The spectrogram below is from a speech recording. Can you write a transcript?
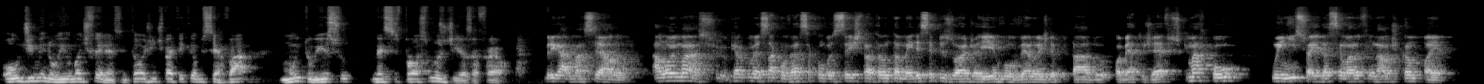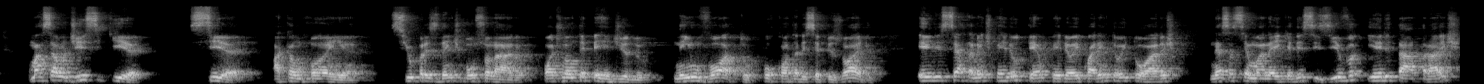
ou diminuir uma diferença. Então a gente vai ter que observar muito isso nesses próximos dias, Rafael. Obrigado, Marcelo. Alô, Márcio, eu quero começar a conversa com vocês tratando também desse episódio aí envolvendo o ex-deputado Roberto Jefferson, que marcou o início aí da semana final de campanha. O Marcelo disse que se a campanha se o presidente Bolsonaro pode não ter perdido nenhum voto por conta desse episódio, ele certamente perdeu tempo, perdeu aí 48 horas nessa semana aí que é decisiva e ele está atrás,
